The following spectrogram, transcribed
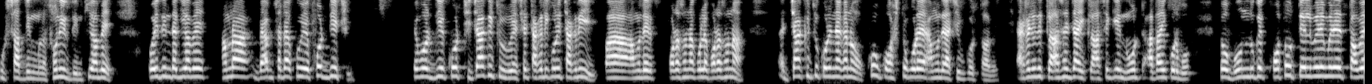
পুষার দিন বলে, শনির দিন, কি হবে? ওই দিনটা কি হবে? আমরা ব্যবসাটা খুব এফোর্ট দিয়েছি। এফোর্ট দিয়ে করছি, যা কিছু সে চাকরি করি, চাকরি, বা আমাদের পড়াশোনা করলে পড়াশোনা, যা কিছু করি না কেন, খুব কষ্ট করে আমাদের অ্যাচিভ করতে হবে। একটা যদি ক্লাসে যাই ক্লাসে গিয়ে নোট আদায় করব তো বন্ধুকে কত তেল মেরে মেরে তবে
